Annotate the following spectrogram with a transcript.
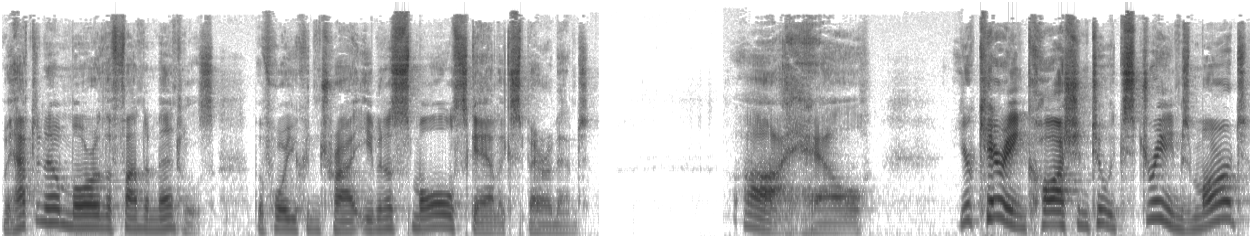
we have to know more of the fundamentals before you can try even a small scale experiment. Ah, hell. You're carrying caution to extremes, Mart.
